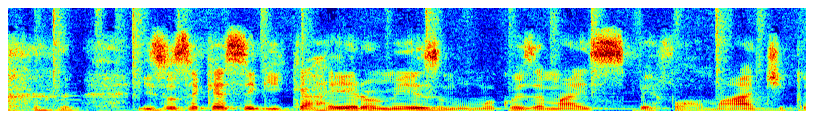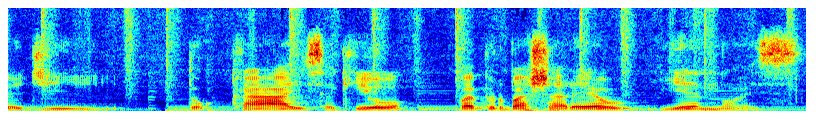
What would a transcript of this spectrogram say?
e se você quer seguir carreira mesmo, uma coisa mais performática de tocar isso aquilo, vai pro bacharel e é nós.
